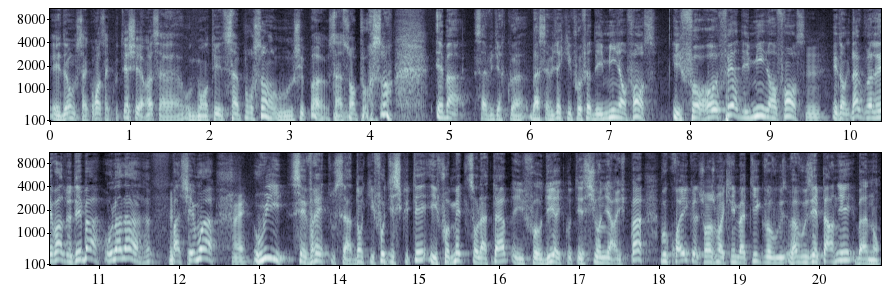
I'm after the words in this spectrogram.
Et donc, ça commence à coûter cher. Hein. ça a augmenté de 5%, ou je sais pas, 500%. Eh ben, ça veut dire quoi? Ben, Ça veut dire qu'il faut faire des mines en France. Il faut refaire des mines en France. Mm. Et donc là, vous allez voir le débat. Oh là là, pas chez moi. Oui, c'est vrai tout ça. Donc il faut discuter, il faut mettre sur la table, et il faut dire, écoutez, si on n'y arrive pas, vous croyez que le changement climatique va vous, va vous épargner? Ben non.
